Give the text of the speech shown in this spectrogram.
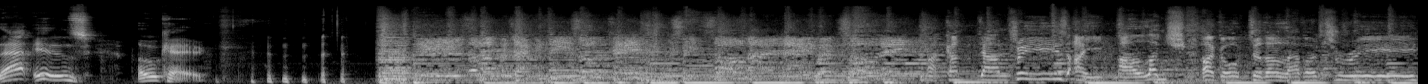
that is okay. He's a lumberjack and he's okay. He sleeps all night and he works. I cut down trees, I eat my lunch, I go to the lavatory.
